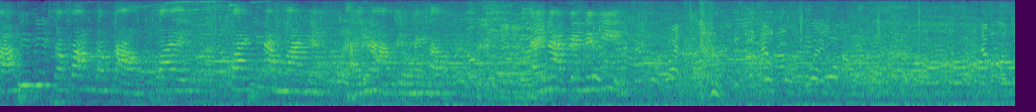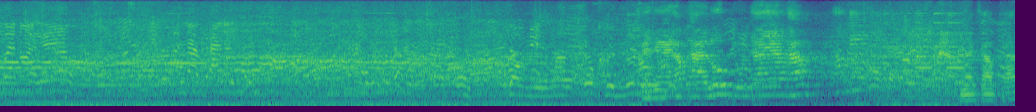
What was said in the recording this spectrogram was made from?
ถามพี่ๆจากฟาร์มต่างๆควายควายที่นำมาเนี่ยไถนาเป็นไหมครับไถนาเป็นไหมพี่เป็นยังไงครับถ่ายรูปจูนใจยังครับนะครับ ถ้า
